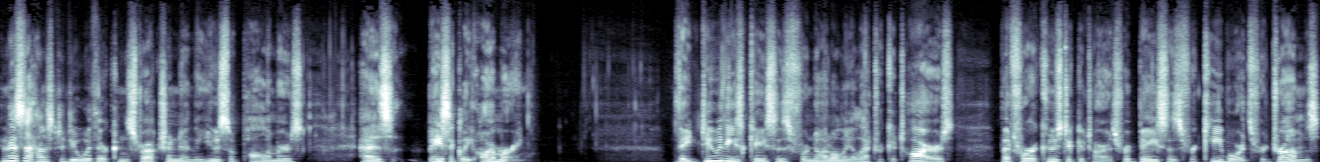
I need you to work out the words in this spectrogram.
And this has to do with their construction and the use of polymers as basically armoring. They do these cases for not only electric guitars, but for acoustic guitars, for basses, for keyboards, for drums,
